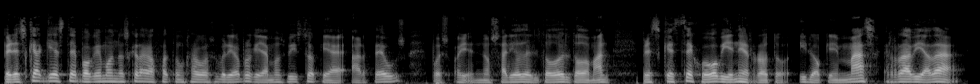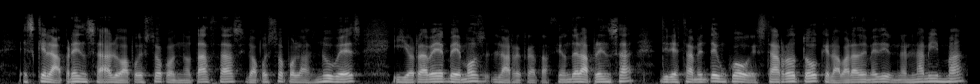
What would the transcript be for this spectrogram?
Pero es que aquí este Pokémon no es que le haga falta un hardware superior porque ya hemos visto que Arceus, pues oye, no salió del todo, del todo mal. Pero es que este juego viene roto. Y lo que más rabia da es que la prensa lo ha puesto con notazas, lo ha puesto por las nubes y otra vez vemos la retratación de la prensa directamente en un juego que está roto, que la vara de medir no es la misma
